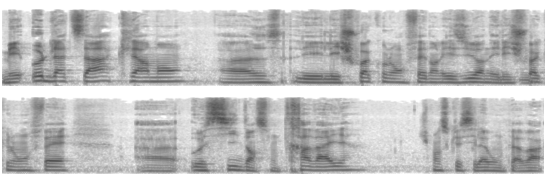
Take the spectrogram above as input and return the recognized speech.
Mais au-delà de ça, clairement, euh, les, choix que l'on fait dans les urnes et les choix mm. que l'on fait euh, aussi dans son travail, je pense que c'est là où on peut avoir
